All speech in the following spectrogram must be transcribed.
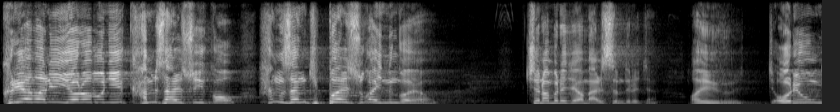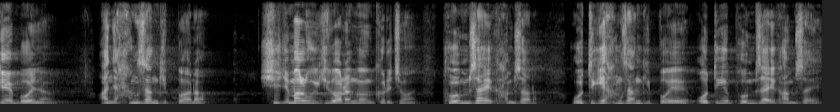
그래야만이 여러분이 감사할 수 있고 항상 기뻐할 수가 있는 거예요. 지난번에 제가 말씀드렸잖아요. 아유, 어려운 게 뭐냐? 아니, 항상 기뻐하라? 쉬지 말고 기도하는 건 그렇지만 범사에 감사하라. 어떻게 항상 기뻐해? 어떻게 범사에 감사해?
